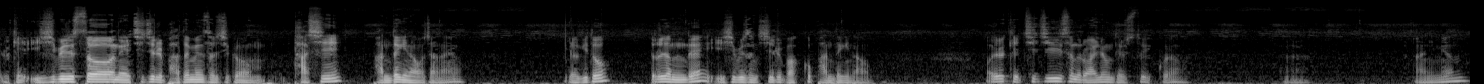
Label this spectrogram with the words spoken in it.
이렇게 21선의 지지를 받으면서 지금 다시 반등이 나오잖아요. 여기도 떨어졌는데 21선 지지를 받고 반등이 나오고 어, 이렇게 지지선으로 활용될 수도 있고요. 음. 아니면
